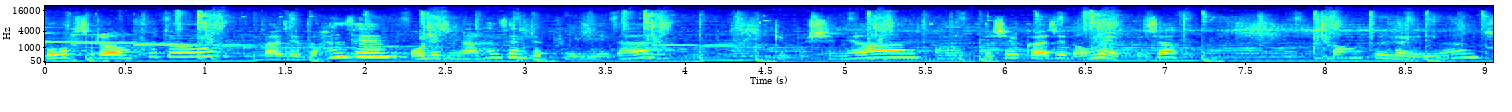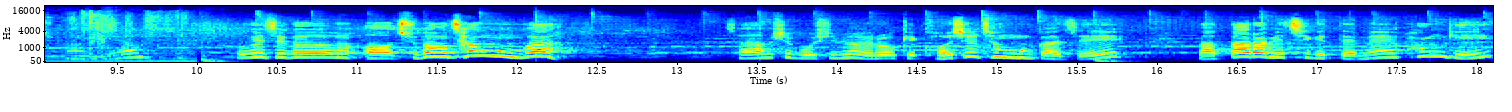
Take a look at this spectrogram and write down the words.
고급스러운 후드까지도 한샘 오리지널 한샘 제품입니다. 이렇게 보시면 어, 거실까지 너무 예쁘죠? 뻥 뚫려 있는 주방이에요. 여기 지금 어, 주방 창문과 잠시 보시면 이렇게 거실 창문까지 맞바람이 치기 때문에 환기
